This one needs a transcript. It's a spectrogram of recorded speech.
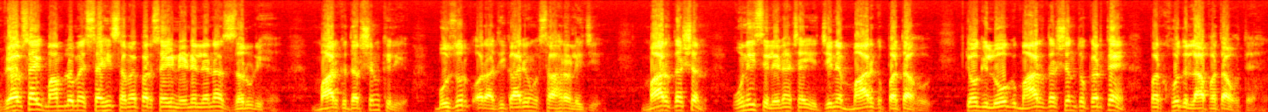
व्यावसायिक मामलों में सही समय पर सही निर्णय लेना ज़रूरी है। मार्गदर्शन के लिए बुज़ुर्ग और अधिकारियों का सहारा लीजिए। मार्गदर्शन उन्हीं से लेना चाहिए जिन्हें मार्ग पता हो, क्योंकि लोग मार्गदर्शन तो करते हैं, पर खुद लापता होते हैं।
